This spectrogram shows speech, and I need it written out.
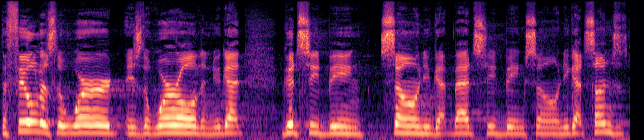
the field is the word, is the world, and you got good seed being sown, you've got bad seed being sown, you got sons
